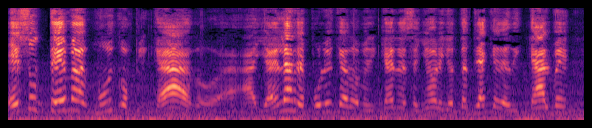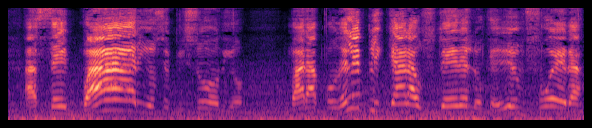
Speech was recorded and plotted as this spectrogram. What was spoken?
es un tema muy complicado. Allá en la República Dominicana, señores, yo tendría que dedicarme a hacer varios episodios para poder explicar a ustedes lo que viven fuera,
